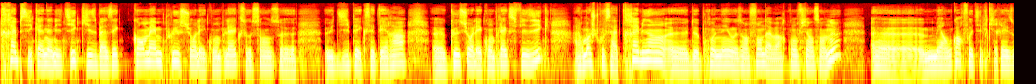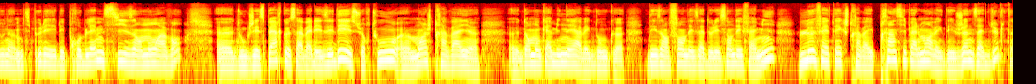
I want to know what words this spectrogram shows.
très psychanalytique qui se basait quand même plus sur les complexes au sens euh, Oedipe, etc., euh, que sur les complexes physiques. Alors moi, je trouve ça très bien euh, de prôner aux enfants d'avoir confiance en eux, euh, mais encore faut-il qu'ils résolvent un petit peu les, les problèmes s'ils en ont avant. Euh, donc j'espère que ça va les aider et surtout, moi, je travaille dans mon cabinet avec donc des enfants, des adolescents, des familles. Le fait est que je travaille principalement avec des jeunes adultes,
